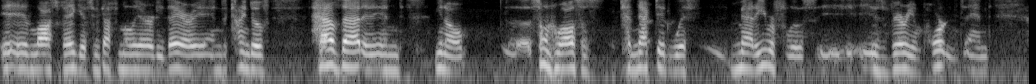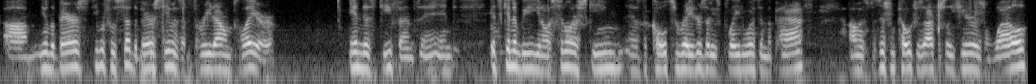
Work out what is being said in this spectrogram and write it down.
in Las Vegas. He's got familiarity there, and kind of have that and, and you know uh, someone who else is connected with Matt Eberflus is very important. And um, you know, the Bears, Eberflus said the Bears him as a three down player in this defense, and it's going to be you know a similar scheme as the Colts and Raiders that he's played with in the past. Um, his position coach is actually here as well.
